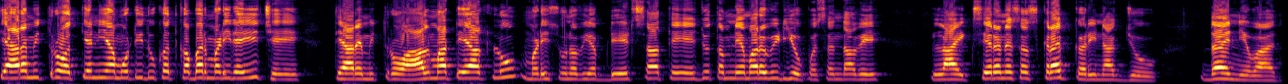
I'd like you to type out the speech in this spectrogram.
ત્યારે મિત્રો, અત્યારની આ મોટી દુઃખદ ખબર મળી રહી છે. ત્યારે મિત્રો, હાલ માટે આટલું. મળીશું નવી અપડેટ સાથે. જો તમને અમારો વીડિયો પસંદ આવે લાઇક શેર અને સબસ્ક્રાઈબ કરી નાખજો. धन्यवाद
